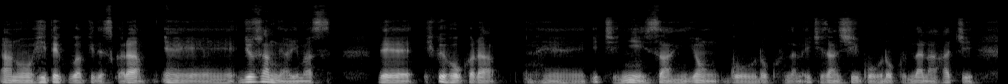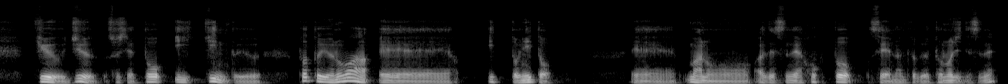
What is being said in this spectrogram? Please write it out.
あの、引いていく楽器ですから、えー、13弦あります。で、低い方から、えー、1、2、3、4、5、6、7、1、3、4、5、6、7、8、9、10、そして、と、い、金という、とというのは、えー、1と2と、えー、まあ、あの、あれですね、北斗星なんてところとの字ですね。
